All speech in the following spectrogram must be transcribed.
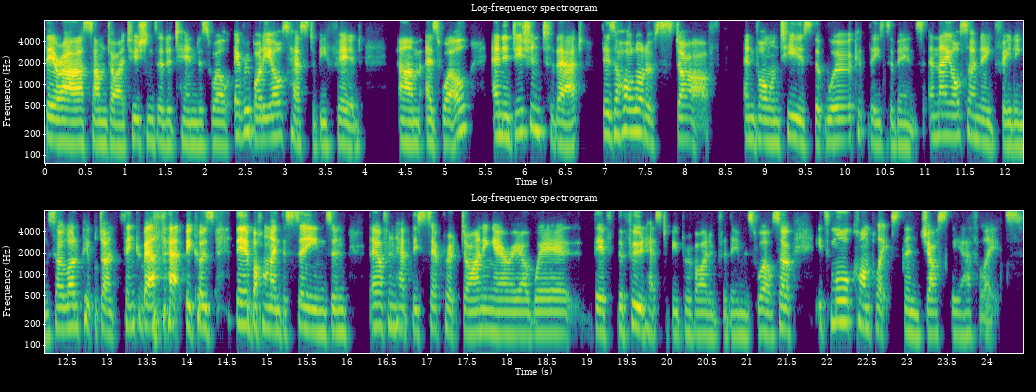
there are some dietitians that attend as well. Everybody else has to be fed um, as well. And in addition to that, there's a whole lot of staff and volunteers that work at these events and they also need feeding. So a lot of people don't think about that because they're behind the scenes and they often have this separate dining area where the food has to be provided for them as well. So it's more complex than just the athletes.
